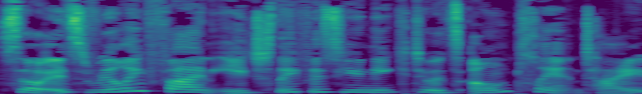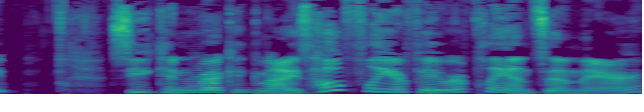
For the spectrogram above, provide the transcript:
So it's really fun. Each leaf is unique to its own plant type. So you can recognize hopefully your favorite plants in there.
